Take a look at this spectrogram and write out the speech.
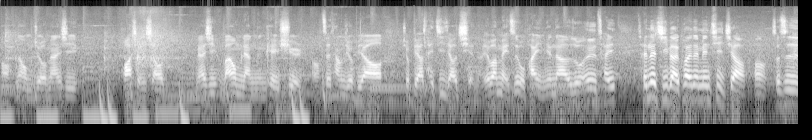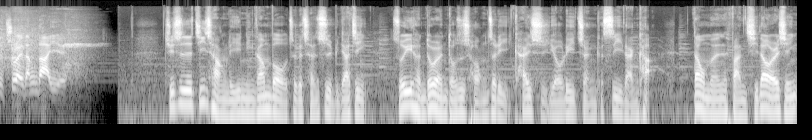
好，那我们就没关系，花钱消。没关系，反正我们两个人可以 share 哦。这趟就不要就不要太计较钱了，要不然每次我拍影片，大家都说，哎，才才那几百块那边计较哦。这次出来当大爷。其实机场离宁冈堡这个城市比较近，所以很多人都是从这里开始游历整个斯里兰卡。但我们反其道而行，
